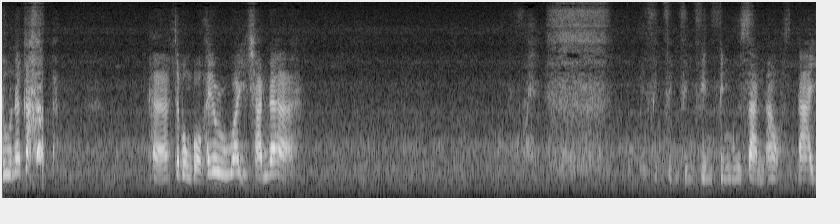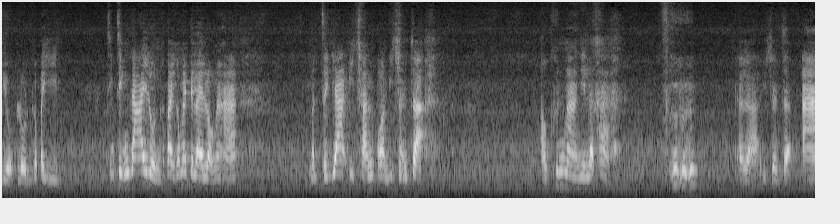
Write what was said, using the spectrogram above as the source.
ดูนะคะฮะจะบ่งบอกให้รู้ว่าอีฉันนะคะโอ้ยโอ้ยฟิน ฟินฟินมือสั่นเอ้าได้เยอะหล่นเข้าไปอีก จริง ๆ ได้หล่นเข้าไปก็ไม่เป็นไรหรอกนะคะ มันจะยากอีชั้นตอนอีชั้นจะ เอาขึ้นมานี่แหละค่ะนะคะอีฉันจะอ่า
